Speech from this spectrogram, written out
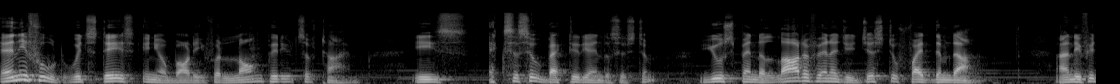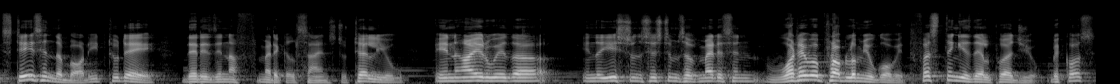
Any food which stays in your body for long periods of time is excessive bacteria in the system, you spend a lot of energy just to fight them down. And if it stays in the body, today there is enough medical science to tell you, in Ayurveda, in the eastern systems of medicine, whatever problem you go with, first thing is they'll purge you because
